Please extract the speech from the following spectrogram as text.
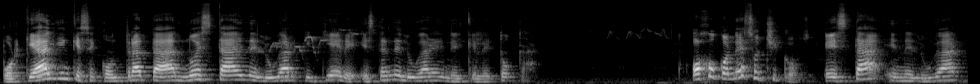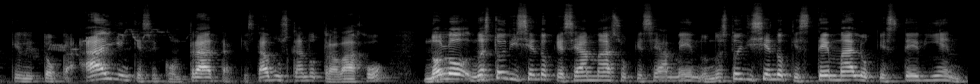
Porque alguien que se contrata no está en el lugar que quiere, está en el lugar en el que le toca. Ojo con eso, chicos. Está en el lugar que le toca. Alguien que se contrata, que está buscando trabajo, no, lo, no estoy diciendo que sea más o que sea menos. No estoy diciendo que esté mal o que esté bien.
